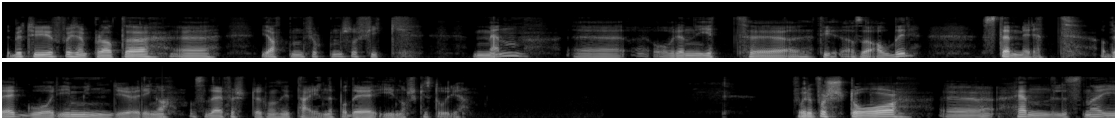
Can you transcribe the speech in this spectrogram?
Det betyr f.eks. at eh, i 1814 så fikk menn eh, over en gitt eh, altså alder stemmerett. Og det går i myndiggjøringa. Altså det er første si, tegnet på det i norsk historie. For å forstå eh, hendelsene i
